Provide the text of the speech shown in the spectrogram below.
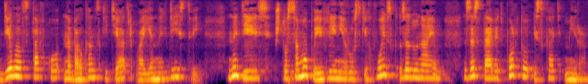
делал ставку на Балканский театр военных действий, надеясь, что само появление русских войск за Дунаем заставит порту искать мира.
